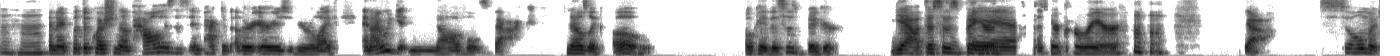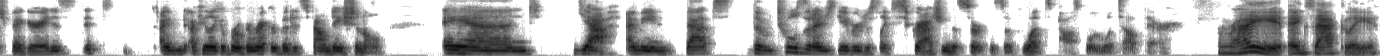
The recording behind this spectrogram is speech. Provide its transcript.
Mm-hmm. And I put the question of how has this impacted other areas of your life? And I would get novels back. And I was like, oh, okay, this is bigger. Yeah, this is bigger and, than your career. yeah, so much bigger. It is, it's, I, I feel like a broken record, but it's foundational. And yeah, I mean, that's the tools that I just gave her just like scratching the surface of what's possible and what's out there. Right, exactly.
